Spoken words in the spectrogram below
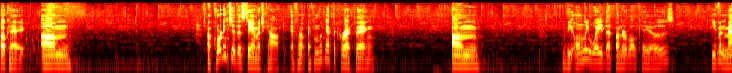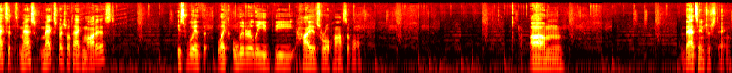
Okay, um... According to this damage calc, if, I, if I'm looking at the correct thing, um... The only way that Thunderbolt KOs, even max, max, max special attack modest, is with, like, literally the highest roll possible. Um... That's interesting.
